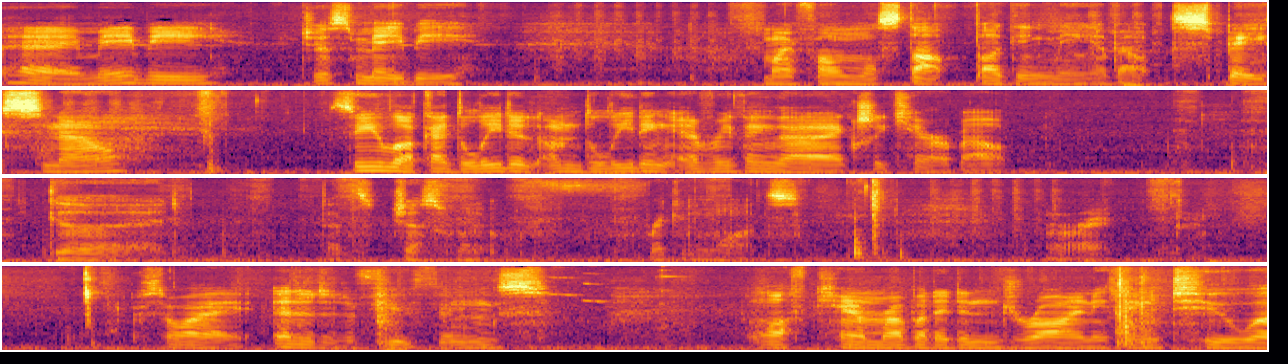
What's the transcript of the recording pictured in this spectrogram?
hey, maybe, just maybe, my phone will stop bugging me about space now. See, look, I deleted, I'm deleting everything that I actually care about. Good. That's just what it freaking wants. Alright. So I edited a few things off camera, but I didn't draw anything too, uh,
